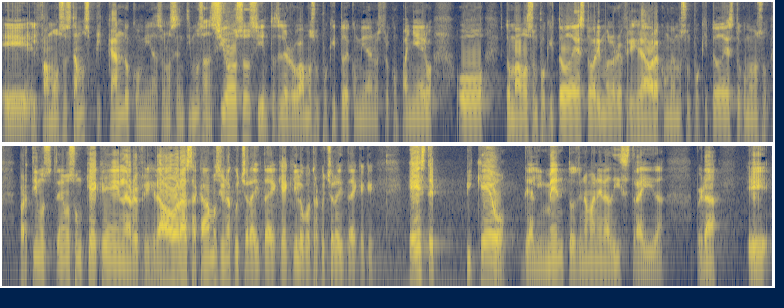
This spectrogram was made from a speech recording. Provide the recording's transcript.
eh, el famoso estamos picando comidas o nos sentimos ansiosos y entonces le robamos un poquito de comida a nuestro compañero o tomamos un poquito de esto, abrimos la refrigeradora, comemos un poquito de esto, comemos, partimos, tenemos un queque en la refrigeradora, sacamos y una cucharadita de queque y luego otra cucharadita de queque. Este piqueo de alimentos de una manera distraída, ¿verdad? Eh,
